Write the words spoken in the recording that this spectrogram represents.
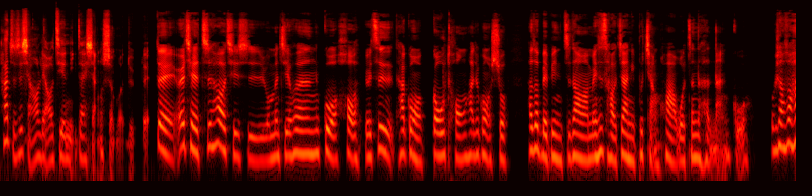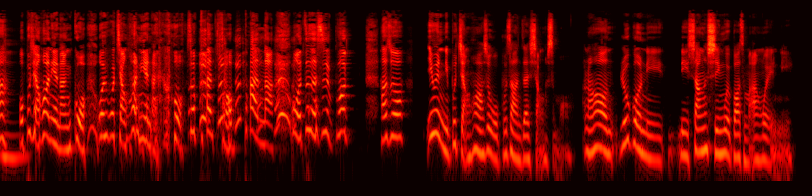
他只是想要了解你在想什么，对不对？对，而且之后其实我们结婚过后，有一次他跟我沟通，他就跟我说：“他说：“baby，你知道吗？每次吵架你不讲话，我真的很难过。”我想说哈，我不讲话你也难过，我我讲话你也难过，说办怎么办呢？我真的是不知道。他说，因为你不讲话的时候，我不知道你在想什么。然后如果你你伤心，我也不知道怎么安慰你。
